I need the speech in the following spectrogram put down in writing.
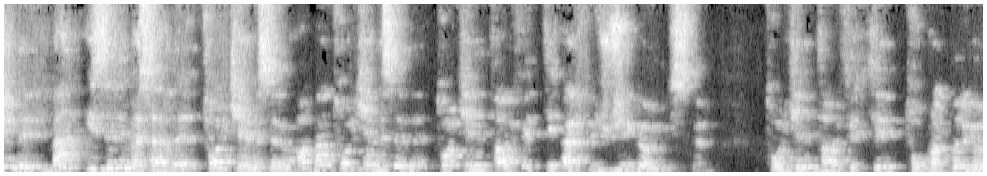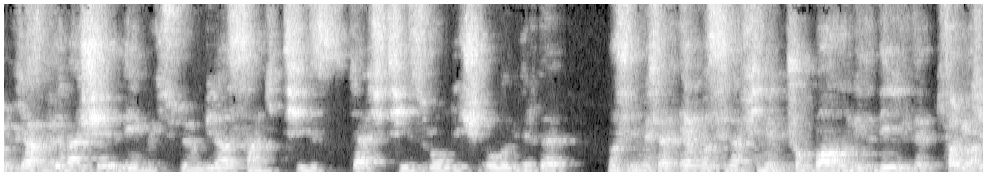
Şimdi ben izlediğim eserde Tolkien eserini, abi ben Tolkien eserini, Tolkien'in tarif ettiği elf ve cüceyi görmek isterim. Tolkien'in tarif ettiği toprakları görmek Ya isterim. bir de ben şeye değinmek istiyorum. Biraz sanki tease, gerçi teaser olduğu için de olabilir de nasıl mesela en basitinden film çok bağlı mıydı? Değildi. Tabii ki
